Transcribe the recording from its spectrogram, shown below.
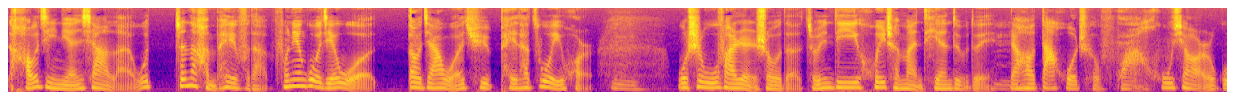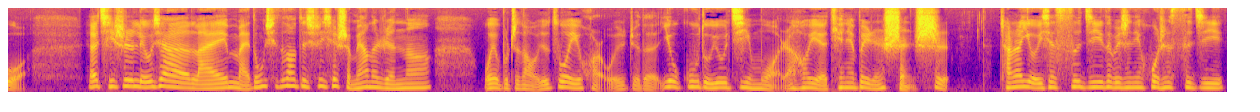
好几年下来，我真的很佩服他。逢年过节我到家，我要去陪他坐一会儿。嗯，我是无法忍受的。首先，第一灰尘满天，对不对？然后大货车哇呼啸而过，然后其实留下来买东西的到底是一些什么样的人呢？我也不知道。我就坐一会儿，我就觉得又孤独又寂寞，然后也天天被人审视，常常有一些司机，特别是那货车司机。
